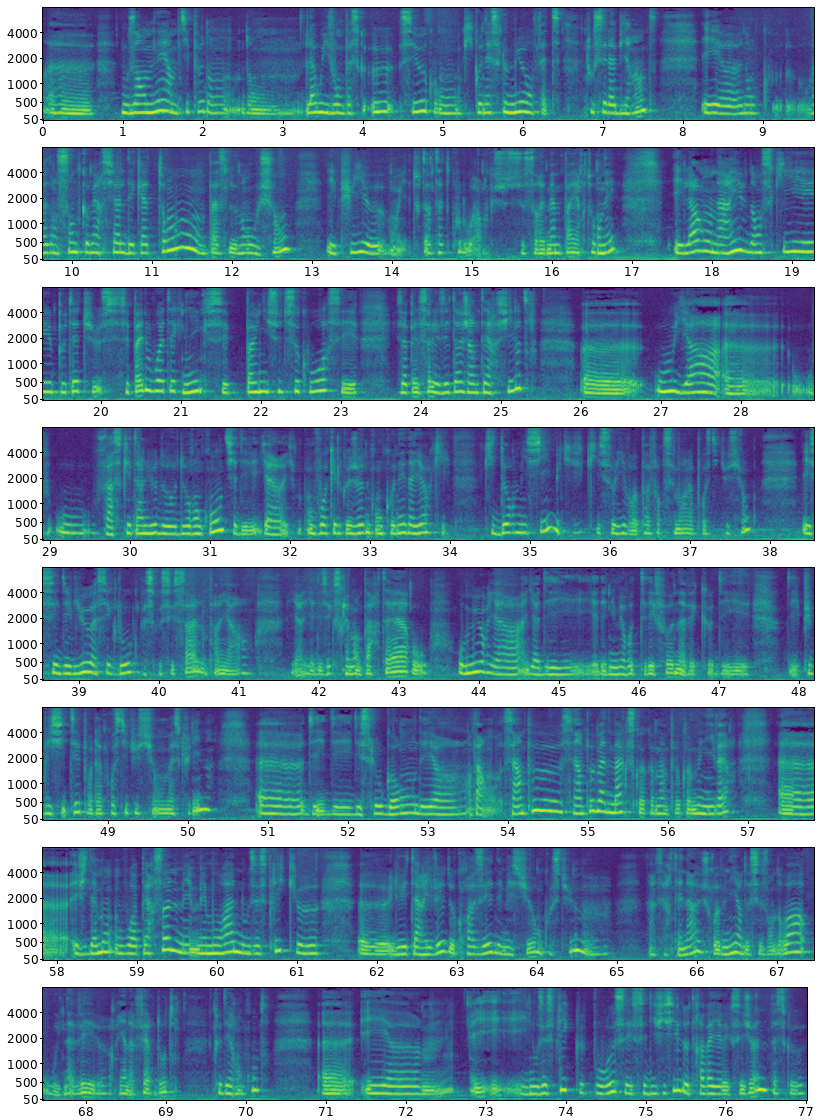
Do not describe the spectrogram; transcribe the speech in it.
nous a emmené un petit peu là où ils vont, parce que c'est eux qui connaissent le mieux en fait tous ces labyrinthes. Et donc, on va dans le centre commercial des Catons, on passe devant Auchan, et puis bon, il y a tout un tas de couloirs que je ne saurais même pas y retourner. Et là, on arrive dans ce qui est peut-être, c'est pas une voie technique, c'est pas une issue de secours, c'est, ils appellent ça les étages interfiltres. Euh, où il y a, euh, enfin, ce qui est un lieu de, rencontre. Il y a on voit quelques jeunes qu'on connaît d'ailleurs qui, qui dorment ici, mais qui, qui se livrent pas forcément à la prostitution. Et c'est des lieux assez glauques parce que c'est sale. Enfin, il y a, il y, a, des excréments par terre. Au, mur, il y, a, des, numéros de téléphone avec des, publicités pour la prostitution masculine, euh, des, slogans, des, euh, enfin, c'est un peu, c'est un peu Mad Max quoi, comme un peu comme univers. Euh, évidemment, on voit personne, mais, mais Mourad nous explique qu'il lui est arrivé de croiser des messieurs en costume d'un certain âge revenir de ces endroits où ils n'avaient rien à faire d'autre que des rencontres. Euh, et, euh, et, et, il nous explique que pour eux c'est difficile de travailler avec ces jeunes parce que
